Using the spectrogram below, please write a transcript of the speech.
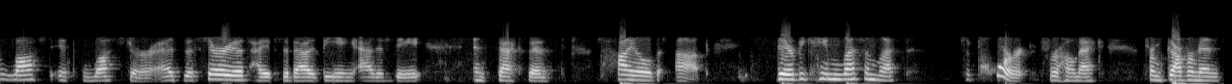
lost its luster as the stereotypes about it being out of date and sexist piled up there became less and less support for home ec from governments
